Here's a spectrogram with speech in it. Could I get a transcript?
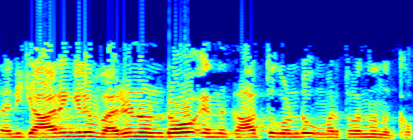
തനിക്ക് ആരെങ്കിലും വരണുണ്ടോ എന്ന് കാത്തുകൊണ്ട് ഉമ്മർത്ത് വന്ന് നിൽക്കും.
